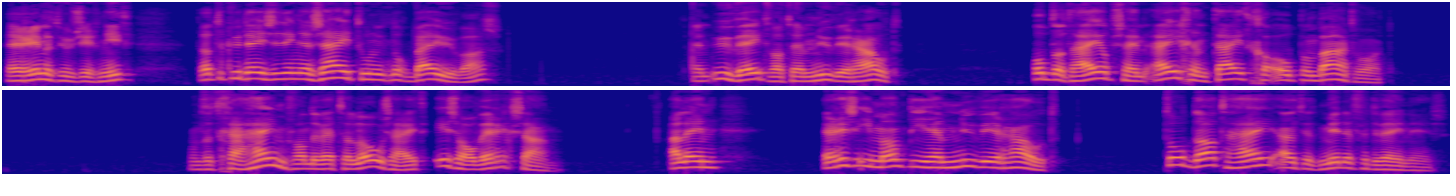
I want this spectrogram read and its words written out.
Herinnert u zich niet dat ik u deze dingen zei toen ik nog bij u was? En u weet wat hem nu weerhoudt opdat hij op zijn eigen tijd geopenbaard wordt. Want het geheim van de wetteloosheid is al werkzaam. Alleen er is iemand die hem nu weerhoudt, totdat hij uit het midden verdwenen is.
